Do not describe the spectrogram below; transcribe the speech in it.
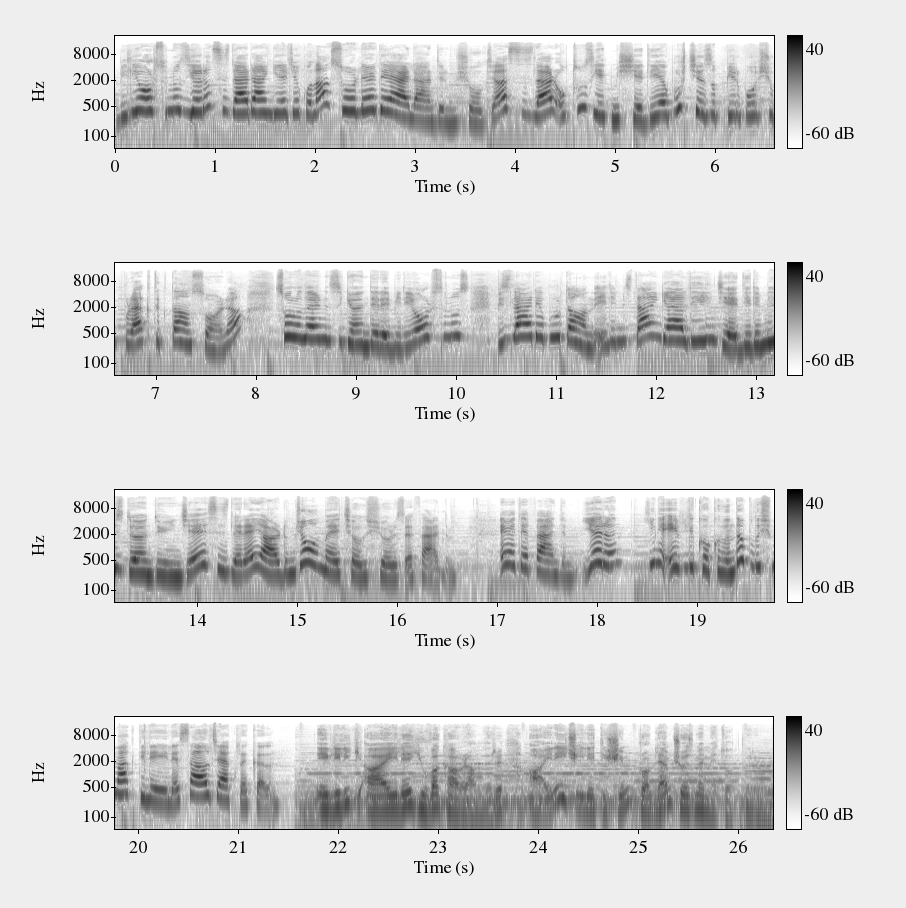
Biliyorsunuz yarın sizlerden gelecek olan soruları değerlendirmiş olacağız. Sizler 3077'ye burç yazıp bir boşluk bıraktıktan sonra sorularınızı gönderebiliyorsunuz. Bizler de buradan elimizden geldiğince, dilimiz döndüğünce sizlere yardımcı olmaya çalışıyoruz efendim. Evet efendim, yarın yine evlilik okulunda buluşmak dileğiyle sağlıcakla kalın. Evlilik, aile, yuva kavramları, aile içi iletişim, problem çözme metotları.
